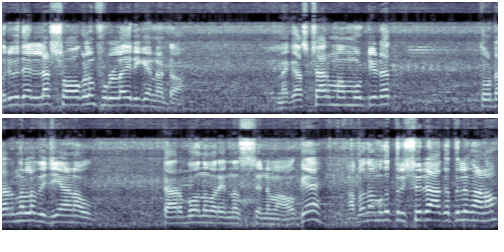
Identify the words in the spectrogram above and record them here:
ഒരുവിധ എല്ലാ ഷോകളും ഫുള്ളായിരിക്കണം കേട്ടോ. മെഗാസ്റ്റാർ മമ്മൂട്ടിയുടെ തുടർന്നുള്ള വിജയമാണാവും ടർബോ എന്ന് പറയുന്ന സിനിമ. ഓക്കെ അപ്പോൾ നമുക്ക് തൃശ്ശൂർ രാഗത്തിൽ കാണാം.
